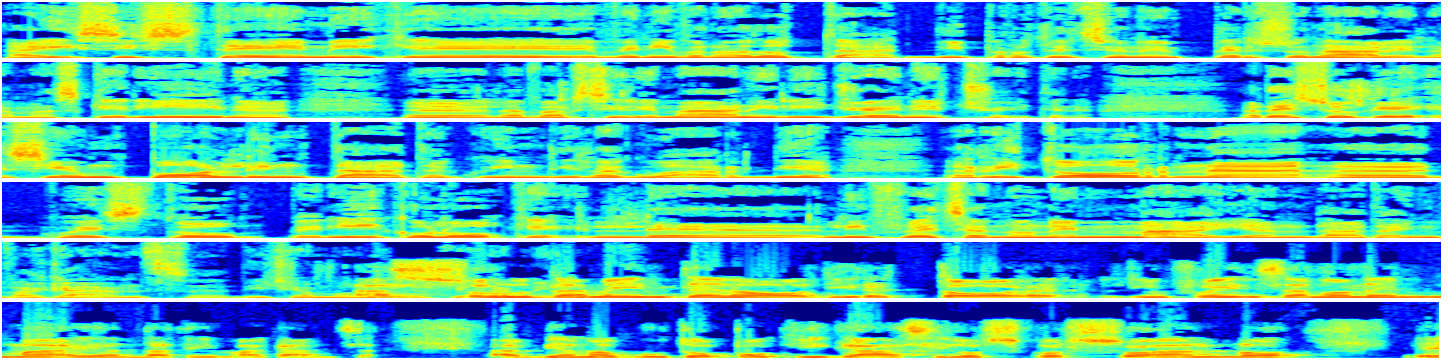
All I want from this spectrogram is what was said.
ai sistemi che venivano adottati di protezione personale, la mascherina, eh, lavarsi le mani, l'igiene, eccetera. Adesso che si è un po' allentata quindi la guardia, ritorna eh, questo pericolo che l'influenza non è mai andata in vacanza, diciamo. Assolutamente no, direttore. L'influenza non è mai andata in vacanza. Abbiamo avuto pochi casi lo scorso anno eh,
